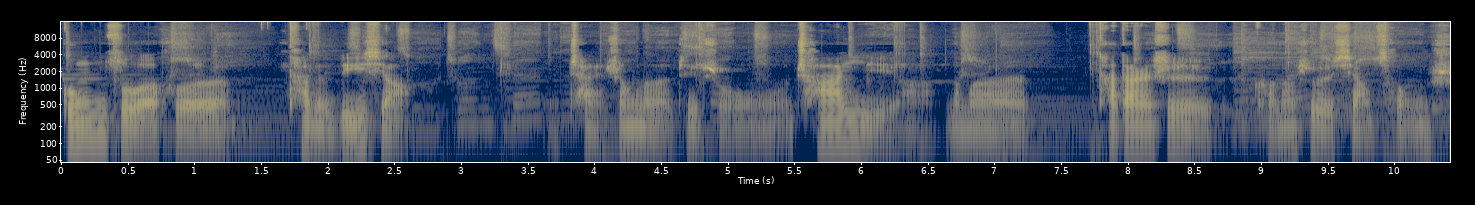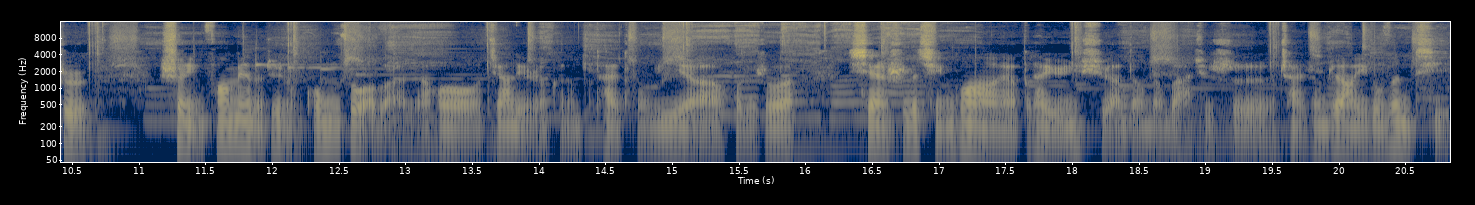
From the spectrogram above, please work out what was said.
工作和他的理想产生了这种差异啊。那么他当然是可能是想从事摄影方面的这种工作吧，然后家里人可能不太同意啊，或者说。现实的情况也不太允许啊，等等吧，就是产生这样一个问题。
